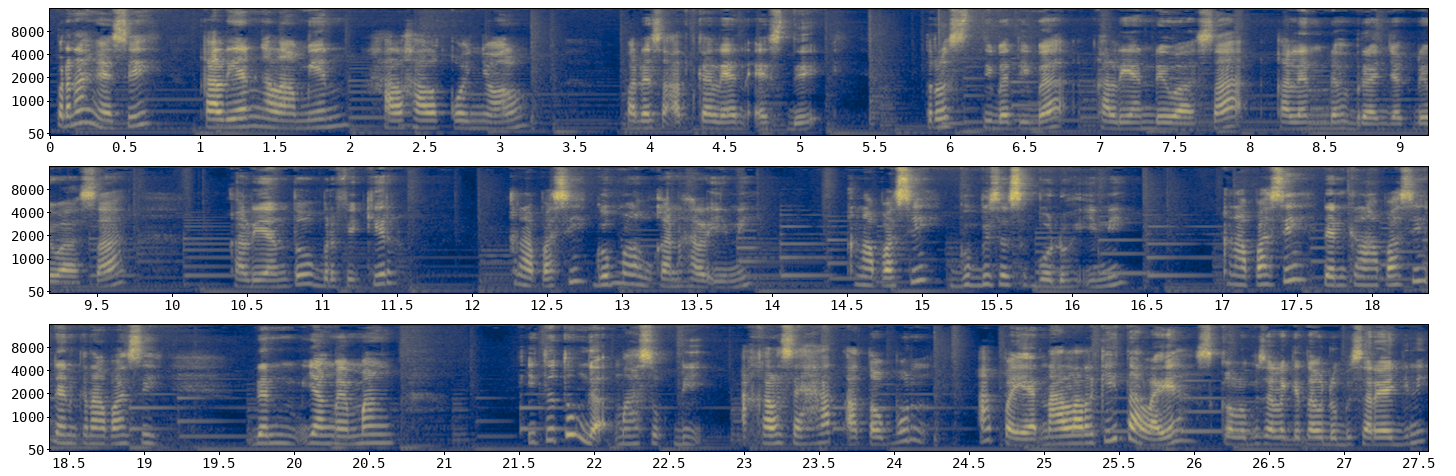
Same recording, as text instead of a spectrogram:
Pernah nggak sih kalian ngalamin hal-hal konyol pada saat kalian SD? Terus tiba-tiba kalian dewasa, kalian udah beranjak dewasa, kalian tuh berpikir, kenapa sih gue melakukan hal ini? Kenapa sih gue bisa sebodoh ini? Kenapa sih dan kenapa sih dan kenapa sih? Dan yang memang itu tuh nggak masuk di akal sehat ataupun apa ya nalar kita lah ya kalau misalnya kita udah besar kayak gini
